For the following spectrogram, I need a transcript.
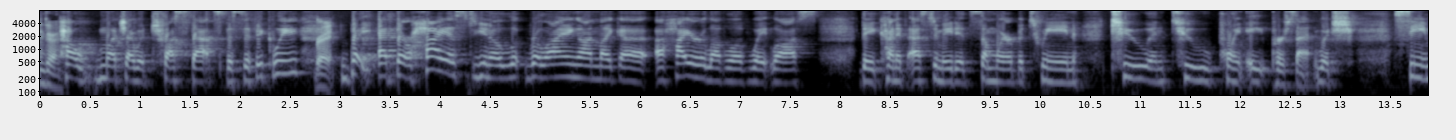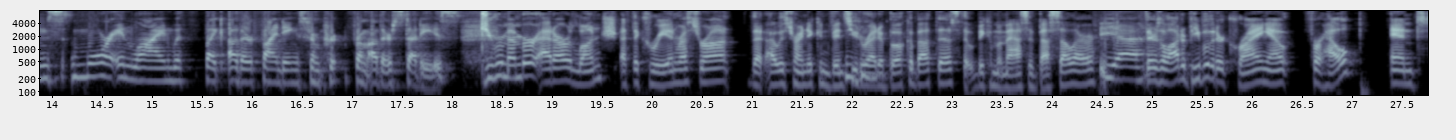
okay. how much I would trust that specifically. Right. But at their highest, you know, relying on like a, a higher level of weight loss, they kind of estimated somewhere between 2 and 2.8%, which seems more in line with like other findings from from other studies. Do you remember at our lunch at the Korean restaurant that I was trying to convince you mm-hmm. to write a book about this that would become a massive bestseller? Yeah. There's a lot of people that are crying out for help and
